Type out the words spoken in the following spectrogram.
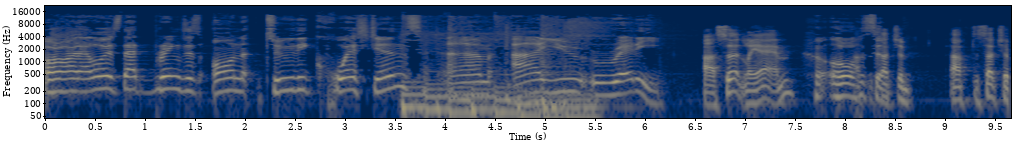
All right, Alois, that brings us on to the questions. Um, are you ready? I certainly am. awesome. After such a after such a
